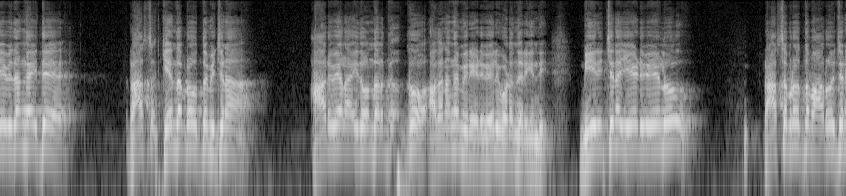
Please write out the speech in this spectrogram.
ఏ విధంగా అయితే రాష్ట్ర కేంద్ర ప్రభుత్వం ఇచ్చిన ఆరు వేల ఐదు వందలకు అదనంగా మీరు ఏడు వేలు ఇవ్వడం జరిగింది. మీరిచ్చిన ఏడు వేలు రాష్ట్ర ప్రభుత్వం ఆ రోజున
